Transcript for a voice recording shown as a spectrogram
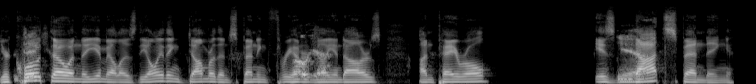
Your quote, though, in the email is the only thing dumber than spending three hundred Oh, yeah. million dollars on payroll is Yeah. not spending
